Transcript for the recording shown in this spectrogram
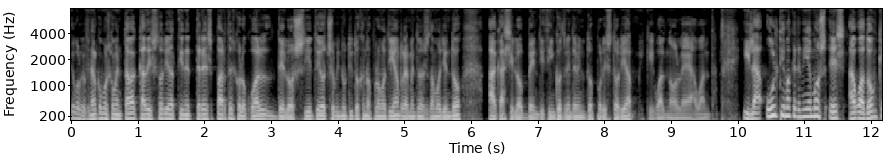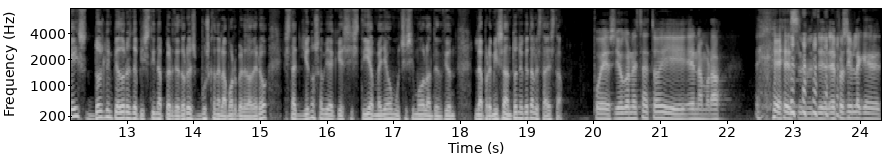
porque al final, como os comentaba, cada historia tiene tres partes, con lo cual de los 7-8 minutitos que nos prometían, realmente nos estamos yendo a casi los 25-30 minutos por historia, que igual no le aguanta. Y la última que teníamos es Agua Donkeys, dos limpiadores de piscina perdedores buscan el amor verdadero. Esta yo no sabía que existía, me ha llamado muchísimo la atención la premisa. Antonio, ¿qué tal está esta? Pues yo con esta estoy enamorado. es, posible que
